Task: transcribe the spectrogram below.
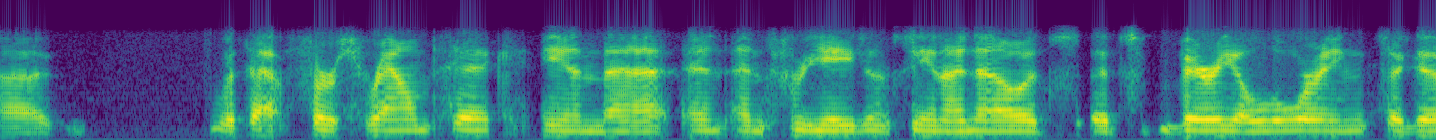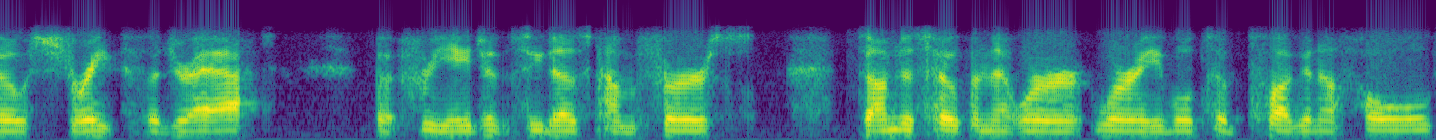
uh, with that first round pick and that and, and free agency. And I know it's it's very alluring to go straight to the draft, but free agency does come first. So I'm just hoping that we're we're able to plug enough holes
